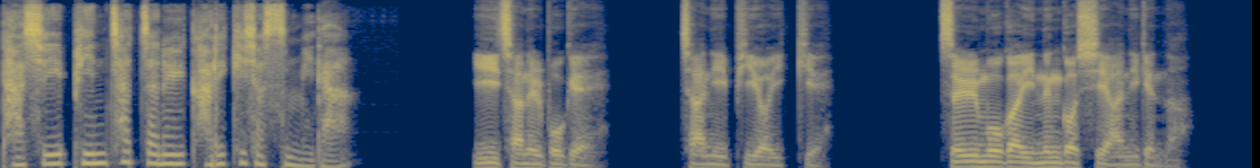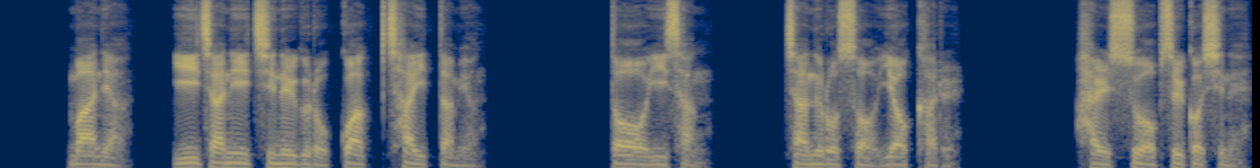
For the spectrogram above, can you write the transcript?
다시 빈 찻잔을 가리키셨습니다. 이 잔을 보게 잔이 비어 있기에 쓸모가 있는 것이 아니겠나. 만약 이 잔이 진흙으로 꽉 차 있다면 더 이상 잔으로서 역할을 할 수 없을 것이네.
